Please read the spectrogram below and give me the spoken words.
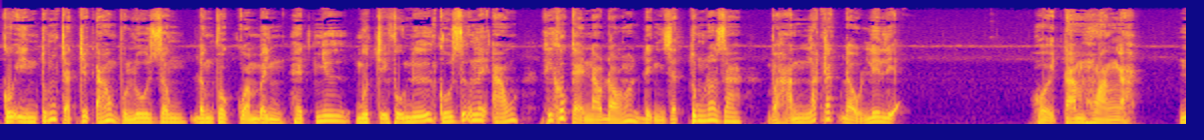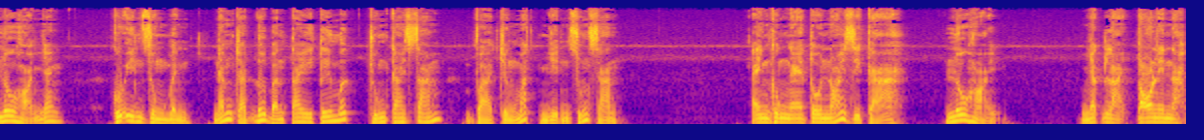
Cô in túm chặt chiếc áo blue rông Đồng phục của mình hệt như Một chị phụ nữ cố giữ lấy áo Khi có kẻ nào đó định giật tung nó ra Và hắn lắc lắc đầu lia lịa. Hồi tam hoàng à Lô hỏi nhanh. Cô in dùng mình Nắm chặt đôi bàn tay tới mức chúng tai xám Và trừng mắt nhìn xuống sàn. Anh không nghe tôi nói gì cả? Lô hỏi. Nhắc lại to lên nào.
